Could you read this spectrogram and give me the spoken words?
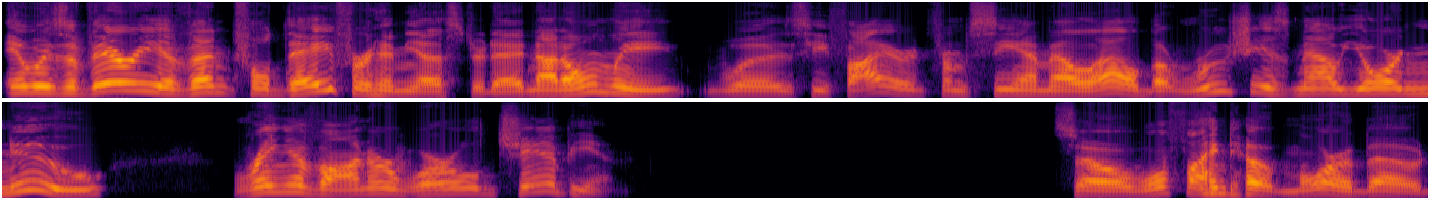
it was a very eventful day for him yesterday. Not only was he fired from CMLL, but Rush is now your new Ring of Honor World Champion. So we'll find out more about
